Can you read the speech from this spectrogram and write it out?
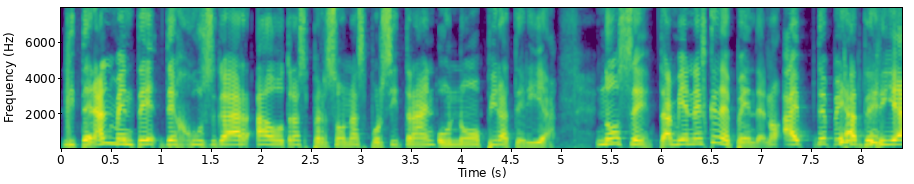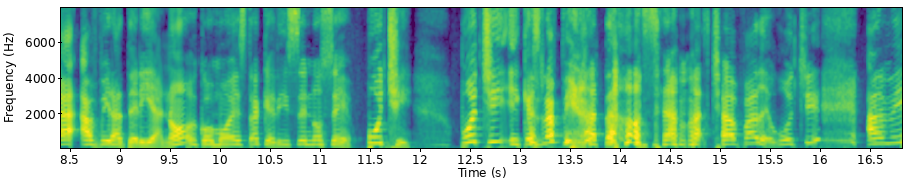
literalmente, de juzgar a otras personas por si traen o no piratería. No sé, también es que depende, ¿no? Hay de piratería a piratería, ¿no? Como esta que dice, no sé, Puchi. Pucci y que es la pirata, o sea, más chapa de Gucci. A mí,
